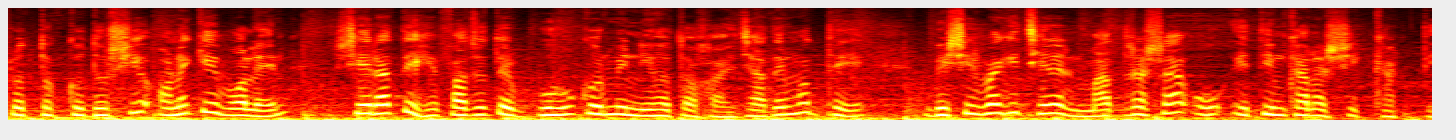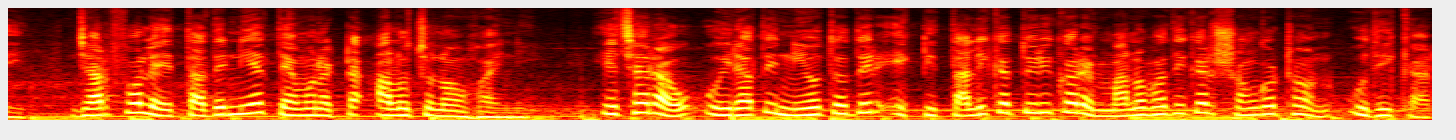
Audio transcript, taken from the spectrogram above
প্রত্যক্ষদর্শী অনেকেই বলেন, সে রাতে হেফাজতের বহু কর্মী নিহত হয়, যাদের মধ্যে বেশিরভাগই ছিলেন মাদ্রাসা ও এতিমখানার শিক্ষার্থী, যার ফলে তাদের নিয়ে তেমন একটা আলোচনাও হয়নি। এছাড়াও ওই রাতে নিহতদের একটি তালিকা তৈরি করে মানবাধিকার সংগঠন অধিকার।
